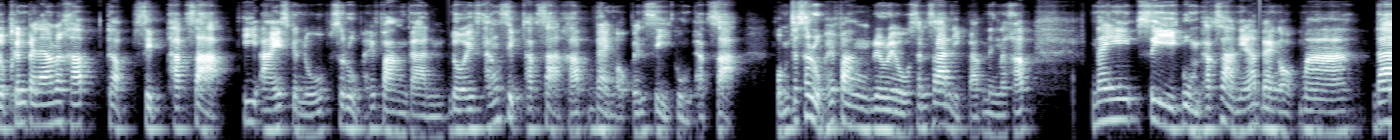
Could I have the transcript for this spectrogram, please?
จบกันไปแล้วนะครับกับ 10 ทักษะที่ไอซ์กับนูบสรุปให้ฟังกัน โดยทั้ง 10 ทักษะครับแบ่งออกเป็น 4 กลุ่มทักษะ ผมจะสรุปให้ฟังเร็วๆ สั้นๆ อีกแป๊บหนึ่งนะครับ ใน 4 กลุ่มทักษะนี้แบ่งออกมาได้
